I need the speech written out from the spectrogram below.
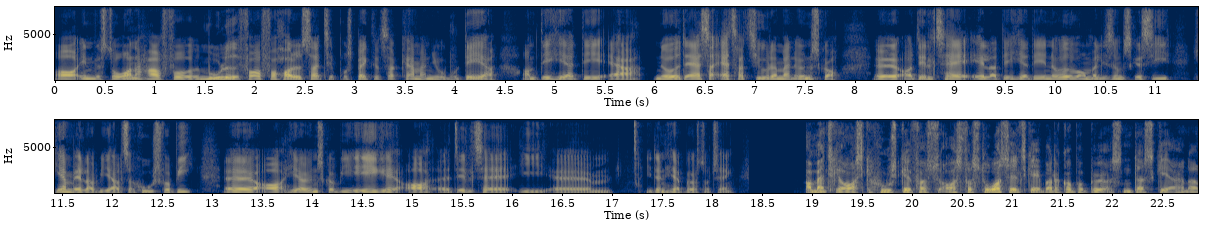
og investorerne har fået mulighed for at forholde sig til prospektet, så kan man jo vurdere, om det her det er noget, der er så attraktivt, at man ønsker øh, at deltage, eller det her det er noget, hvor man ligesom skal sige, her melder vi altså hus forbi, øh, og her ønsker vi ikke at øh, deltage i, øh, i den her børsnotering. Og man skal også huske, for, også for store selskaber, der går på børsen, der sker der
